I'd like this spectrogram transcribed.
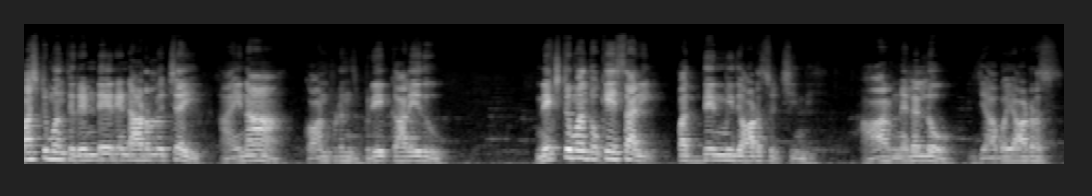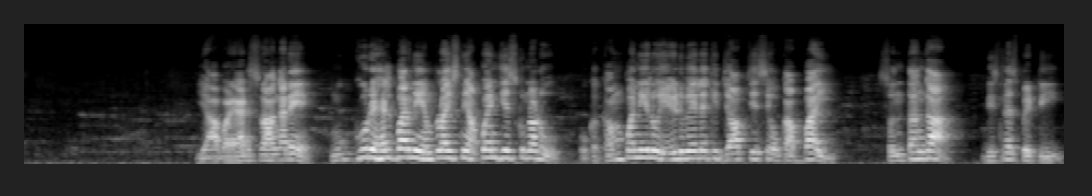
ఫస్ట్ మంత్ రెండే రెండు ఆర్డర్లు వచ్చాయి. అయినా కాన్ఫిడెన్స్ బ్రేక్ కాలేదు. నెక్స్ట్ మంత్ ఒకేసారి పద్దెనిమిది ఆర్డర్స్ వచ్చింది. ఆరు నెలల్లో యాభై ఆర్డర్స్. యాభై ఆర్డర్స్ రాగానే ముగ్గురు హెల్పర్ని ఎంప్లాయీస్ని అపాయింట్ చేసుకున్నాడు. ఒక కంపెనీలో ఏడు వేలకి జాబ్ చేసే ఒక అబ్బాయి సొంతంగా బిజినెస్ పెట్టి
